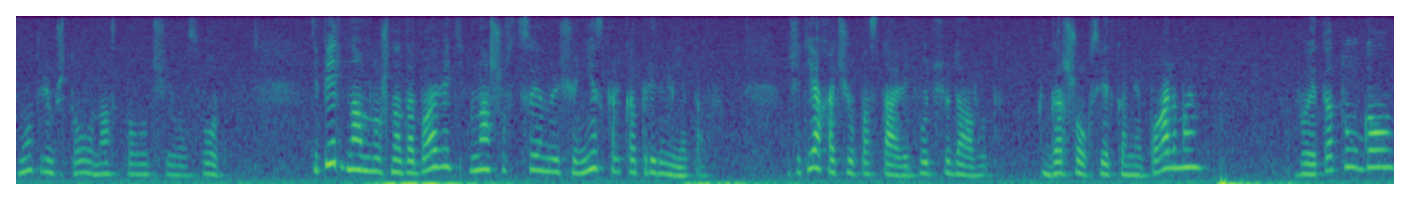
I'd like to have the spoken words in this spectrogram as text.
смотрим, что у нас получилось. Вот. Теперь нам нужно добавить в нашу сцену еще несколько предметов. Значит, я хочу поставить вот сюда вот горшок с ветками пальмы, в этот угол,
